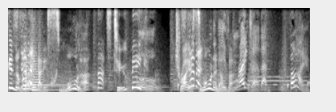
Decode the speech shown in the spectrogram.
Drag a number that is smaller. That's too big. Four Try a smaller number. greater than five.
